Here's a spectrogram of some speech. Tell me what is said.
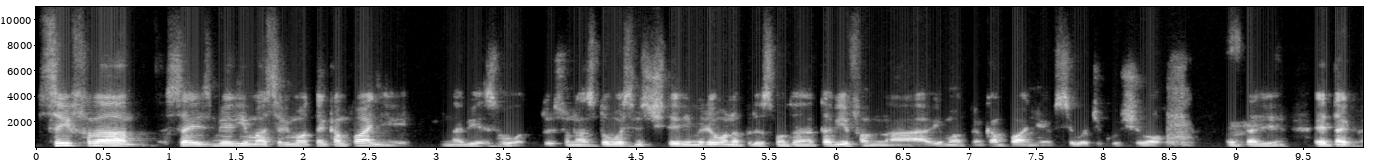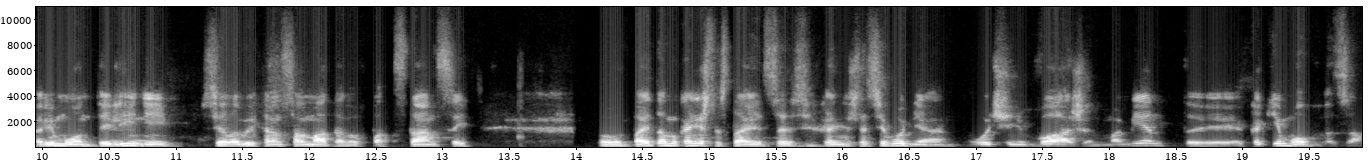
цифра соизмерима с ремонтной компанией на весь год. То есть у нас 184 миллиона предусмотрено тарифом на ремонтную кампанию всего текущего года. Это, это ремонты линий, силовых трансформаторов, подстанций. Вот. Поэтому, конечно, ставится, конечно, сегодня очень важен момент, э, каким образом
